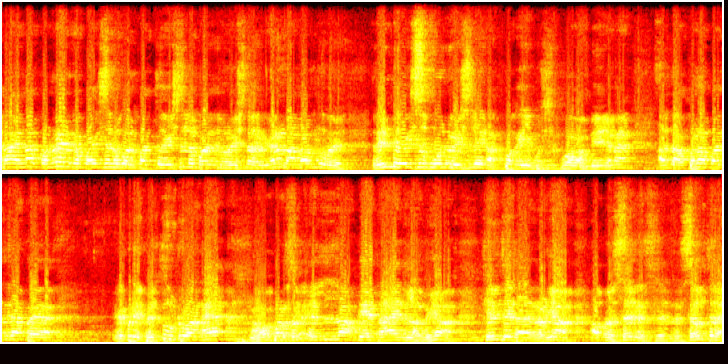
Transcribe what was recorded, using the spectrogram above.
நான் என்ன பண்ணுவேன்? எனக்கு பைசனுக்கு ஒரு பத்து வயசுல பதினோரு வயசுல இருக்கு ஏன்னா நான் வந்து ஒரு ரெண்டு வயசு மூணு வயசுல எங்க அப்பா கையை பிடிச்சிட்டு போவேன் அப்படியே. ஏன்னா அந்த அப்பெல்லாம் பாத்தீங்கன்னா இப்ப எப்படி பெத்து விட்டுருவாங்க? நம்ம சொல்ல எல்லாம் அப்படியே டிராயிங் இல்லாமையும் கிழிஞ்ச டிராயிங்லையும் அப்புறம் செ- செவுத்துல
